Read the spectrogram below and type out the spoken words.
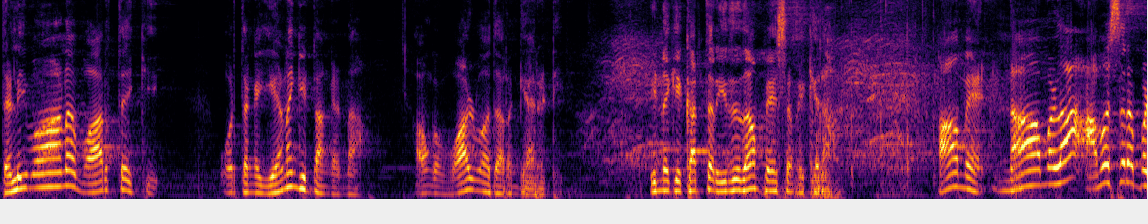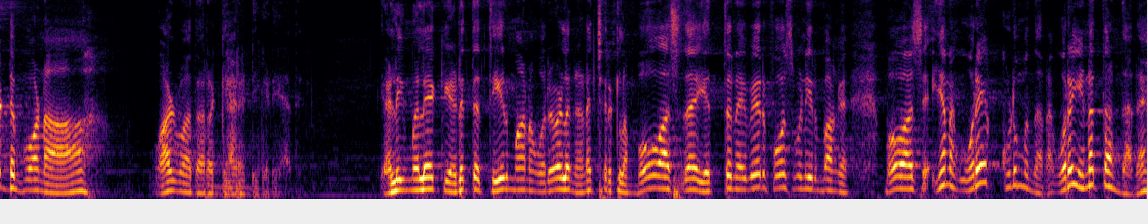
தெளிவான வார்த்தைக்கு ஒருத்தங்க இணங்கிட்டாங்கன்னா அவங்க வாழ்வாதாரம் கேரண்டி இன்னைக்கு கர்த்தர் இதுதான் பேச வைக்கிறார். ஆமே நாமளா அவசரப்பட்டு போனா வாழ்வாதாரம் கேரண்டி கிடையாது. எலிமலேக்கு எடுத்த தீர்மானம் ஒருவேளை நினைச்சிருக்கலாம். போவாஸ் தான் எத்தனை பேர் ஃபோர்ஸ் பண்ணியிருப்பாங்க. போவாஸ் ஏன்னா ஒரே குடும்பம் தானே ஒரே இனத்தான் தானே.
